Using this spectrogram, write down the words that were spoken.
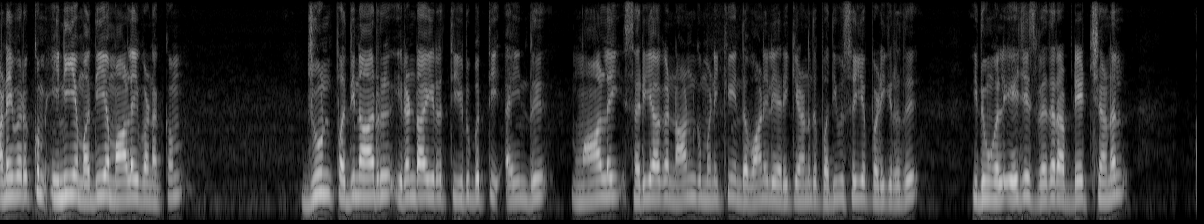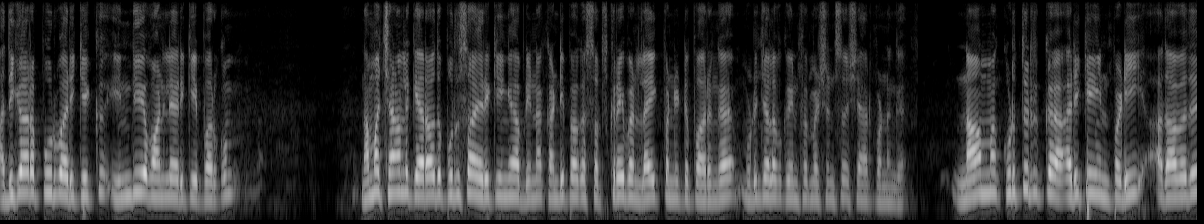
அனைவருக்கும் இனிய மதிய மாலை வணக்கம். ஜூன் பதினாறு இரண்டாயிரத்தி இருபத்தி ஐந்து மாலை சரியாக நான்கு மணிக்கு இந்த வானிலை அறிக்கையானது பதிவு செய்யப்படுகிறது. இது உங்கள் ஏஜஸ் வெதர் அப்டேட் சேனல் அதிகாரப்பூர்வ அறிக்கைக்கு இந்திய வானிலை அறிக்கை பார்க்கும். நம்ம சேனலுக்கு யாராவது புதுசாக இருக்கீங்க அப்படின்னா கண்டிப்பாக சப்ஸ்கிரைப் அண்ட் லைக் பண்ணிட்டு பாருங்கள் முடிஞ்ச அளவுக்கு இன்ஃபர்மேஷன்ஸை ஷேர் பண்ணுங்கள் நாம் கொடுத்துருக்க அறிக்கையின்படி அதாவது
